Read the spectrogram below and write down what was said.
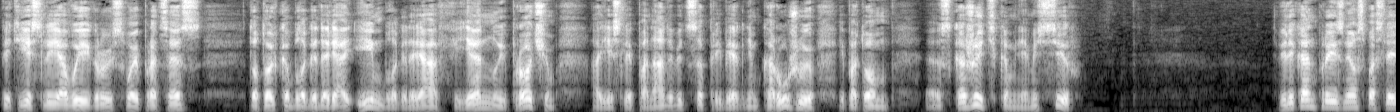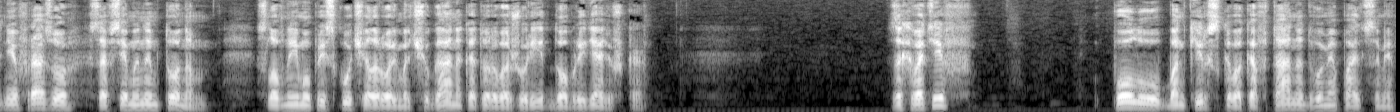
Ведь если я выиграю свой процесс, то только благодаря им, благодаря Фиенну и прочим, а если понадобится, прибегнем к оружию, и потом э, скажите-ка мне, мессир. Великан произнес последнюю фразу совсем иным тоном, словно ему прискучила роль мальчугана, которого журит добрый дядюшка. Захватив полу банкирского кафтана двумя пальцами,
